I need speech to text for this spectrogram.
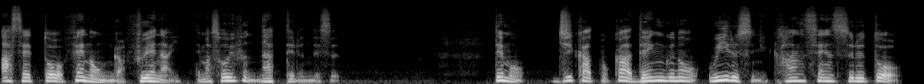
アセトフェノンが増えないって、まあそういう風になってるんです。でも、自家とかデングのウイルスに感染すると、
